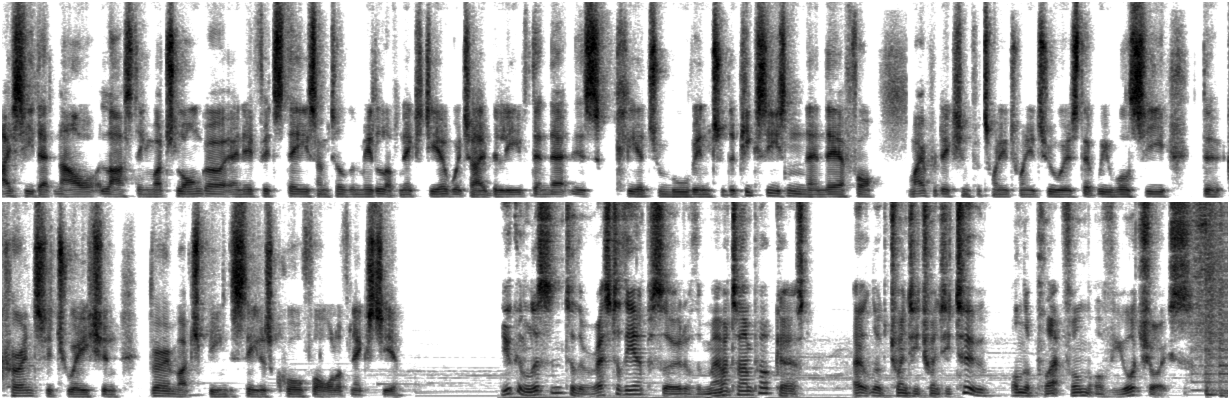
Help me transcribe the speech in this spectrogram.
I see that now lasting much longer. And if it stays until the middle of next year, which I believe, then that is clear to move into the peak season. And therefore, my prediction for 2022 is that we will see the current situation very much being the status quo for all of next year. You can listen to the rest of the episode of the Maritime Podcast, Outlook 2022, on the platform of your choice.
